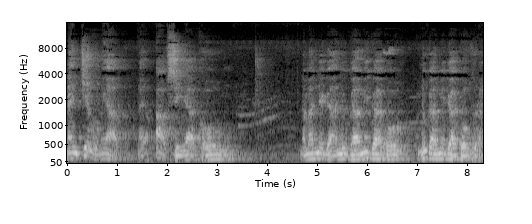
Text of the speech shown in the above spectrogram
နိုင်ကျင့်လို့မရဘူးအဲဒါအစေယခုံနမနှစ်ကအနုဂါမိကကုံအနုဂါမိကကုံဆိုတာ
